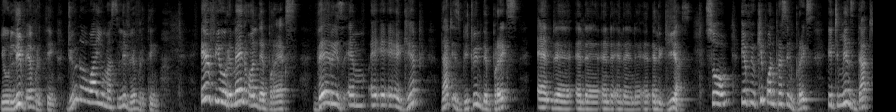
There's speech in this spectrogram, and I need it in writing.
You leave everything. Do you know why you must leave everything? If you remain on the brakes there is a, a, a, gap that is between the brakes and, uh, and, uh, and, and, and, and, and gears. So if you keep on pressing brakes, it means that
